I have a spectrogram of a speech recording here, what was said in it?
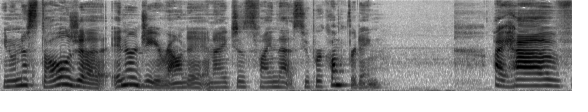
you know nostalgia energy around it and i just find that super comforting i have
